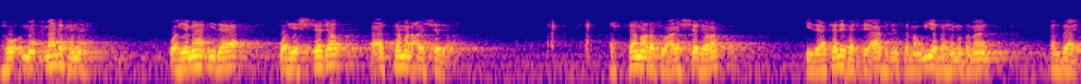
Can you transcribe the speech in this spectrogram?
هو ما ذكرناه. وهي ما إذا وهي الشجر الثمر على الشجرة. الثمرة على الشجرة إذا تلفت بآفة سماوية فهي من ضمان البائع.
